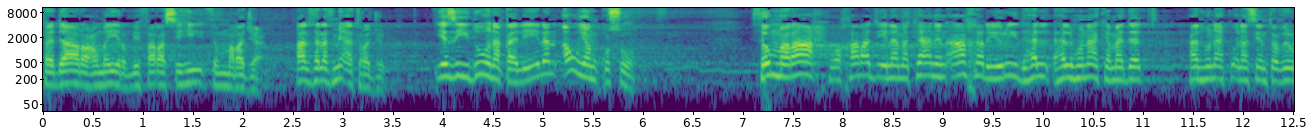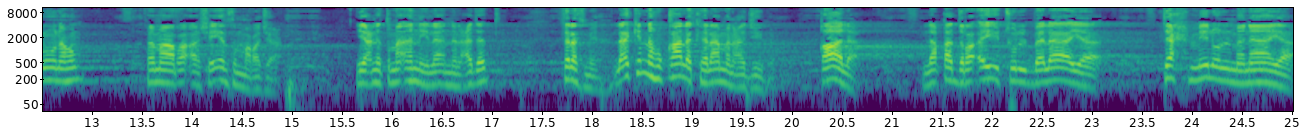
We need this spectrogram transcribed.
فدار عمير بفرسه ثم رجع. قال ثلاثمائة رجل يزيدون قليلا أو ينقصون. ثم راح وخرج إلى مكان آخر يريد هل, هل هناك مدد؟ هل هناك أناس ينتظرونهم؟ فما رأى شيئا ثم رجع. يعني اطمأن إلى أن العدد ثلاثمائة. لكنه قال كلاما عجيبا. قال لقد رأيت البلايا تحمل المنايا.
